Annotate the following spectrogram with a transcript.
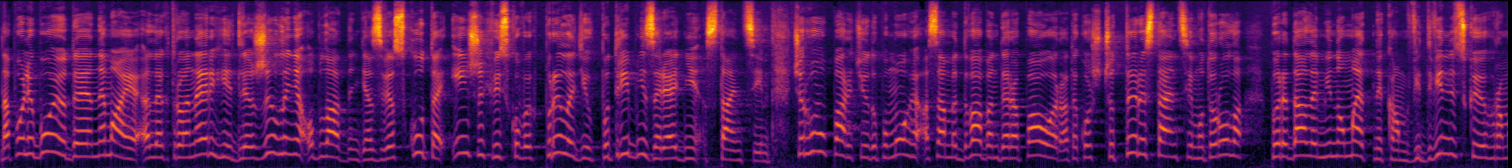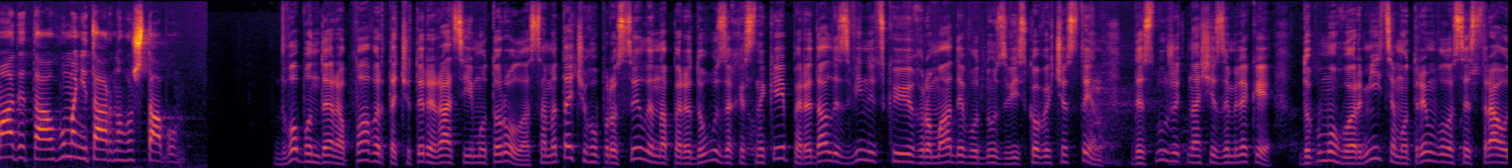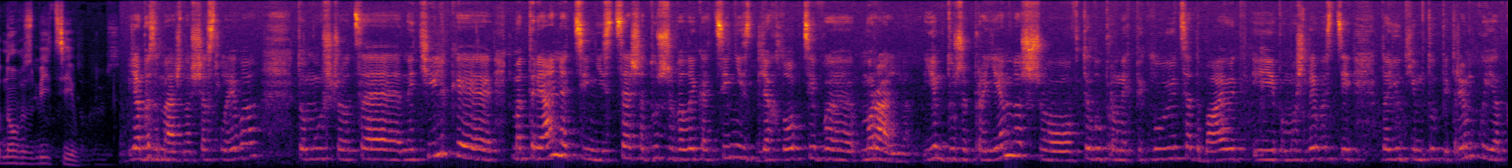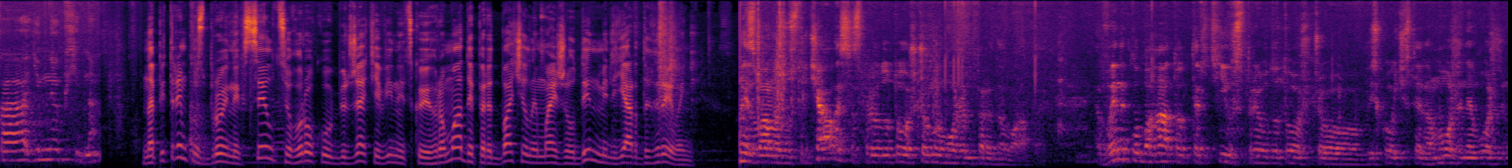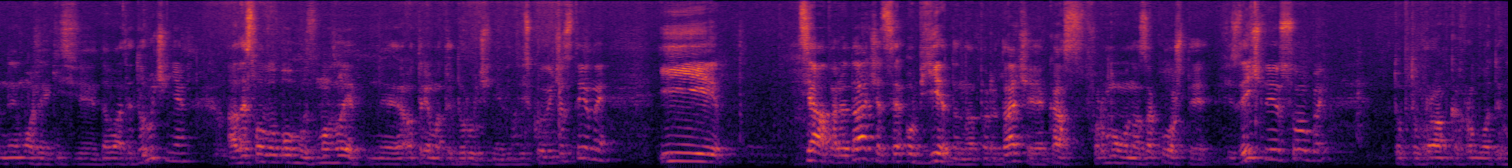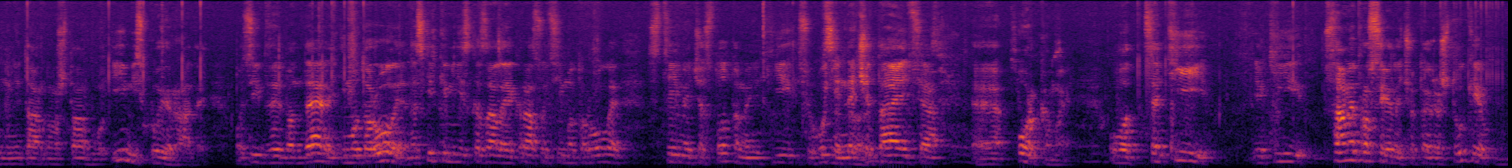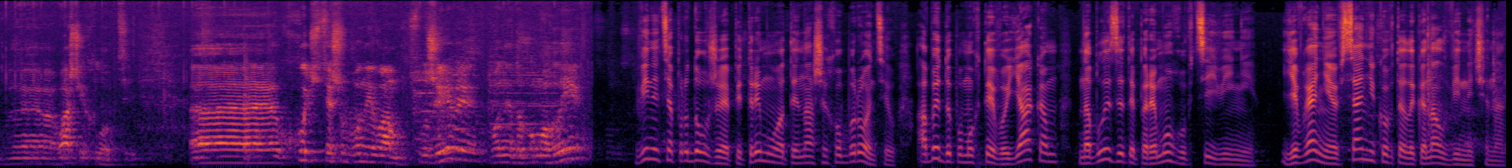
На полі бою, де немає електроенергії для живлення обладнання зв'язку та інших військових приладів, потрібні зарядні станції. Чергову партію допомоги, а саме два Бандера Пауер, а також чотири станції Моторола передали мінометникам від Вінницької громади та гуманітарного штабу. Два Бондера Павер та чотири рації Моторола. Саме те, чого просили на передову захисники, передали з Вінницької громади в одну з військових частин, де служать наші земляки. Допомогу армійцям отримувала сестра одного з бійців. Я безмежно щаслива, тому що це не тільки матеріальна цінність, це ще дуже велика цінність для хлопців е, морально. Їм дуже приємно, що в тилу про них піклуються, дбають і по можливості дають їм ту підтримку, яка їм необхідна. На підтримку збройних сил цього року у бюджеті Вінницької громади передбачили майже 1 мільярд гривень. Ми з вами зустрічалися з приводу того, що ми можемо передавати. Виникло багато тертів з приводу того, що військова частина може не може, не може якісь е, давати доручення, але слава Богу, змогли е, отримати доручення від військової частини. І ця передача це об'єднана передача, яка сформована за кошти фізичної особи, тобто в рамках роботи гуманітарного штабу і міської ради. Оці дві бандери і мотороли, наскільки мені сказали, якраз оці мотороли з тими частотами, які сьогодні не читаються е, орками. От це ті, які саме просили чотири штуки е, ваші хлопці. Е, хочеться, щоб вони вам служили, вони допомогли. Вінниця продовжує підтримувати наших оборонців, аби допомогти воякам наблизити перемогу в цій війні. Євгеній Овсянніков, телеканал Вінниччина.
